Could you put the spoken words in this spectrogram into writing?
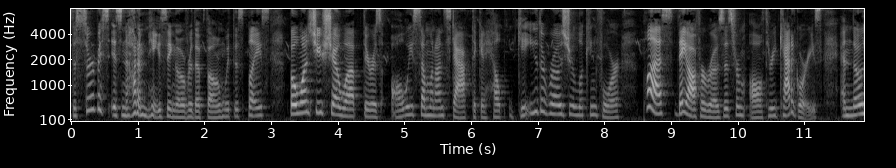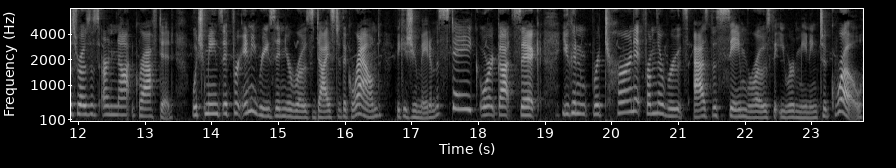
The service is not amazing over the phone with this place, but once you show up, there is always someone on staff that can help get you the rose you're looking for. Plus, they offer roses from all three categories, and those roses are not grafted, which means if for any reason your rose dies to the ground because you made a mistake or it got sick, you can return it from the roots as the same rose that you were meaning to grow.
